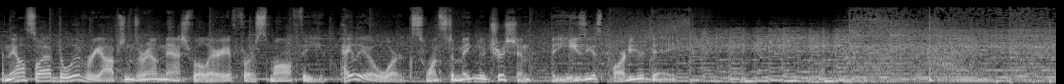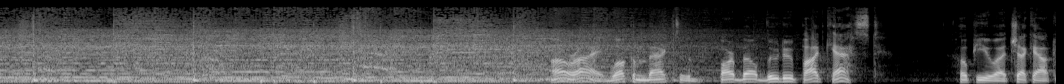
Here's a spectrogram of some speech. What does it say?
and they also have delivery options around Nashville area for a small fee. Paleo Works wants to make nutrition the easiest part of your day. All right, welcome back to the Barbell Voodoo Podcast. Hope you uh, check out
